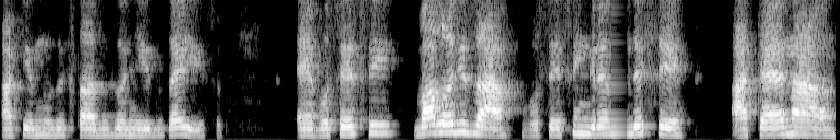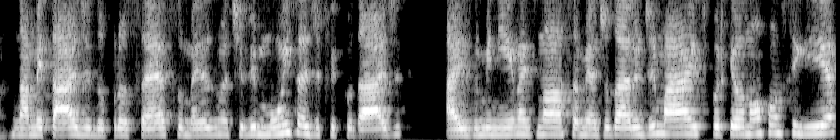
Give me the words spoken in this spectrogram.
aqui nos Estados Unidos, é isso. É você se valorizar, você se engrandecer, até na, na metade do processo mesmo, eu tive muita dificuldade. As meninas, nossa, me ajudaram demais, porque eu não conseguia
